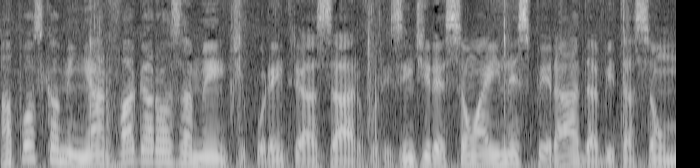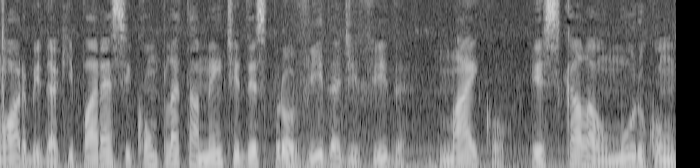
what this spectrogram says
Após caminhar vagarosamente por entre as árvores em direção à inesperada habitação mórbida que parece completamente desprovida de vida, Michael escala o muro com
